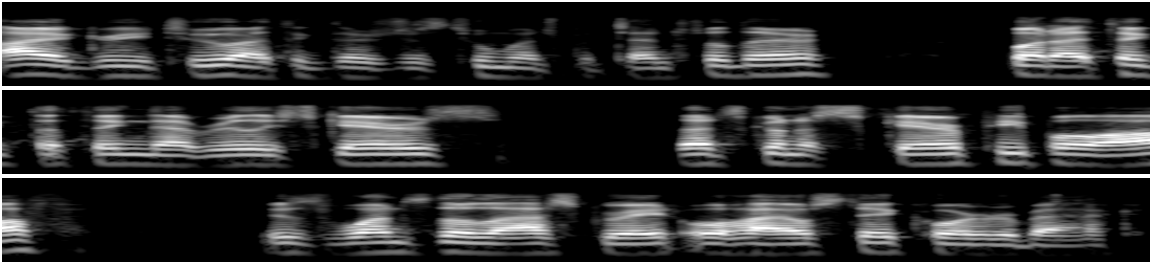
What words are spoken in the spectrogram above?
I agree too. I think there's just too much potential there. But I think the thing that really scares that's going to scare people off is when's the last great Ohio State quarterback?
